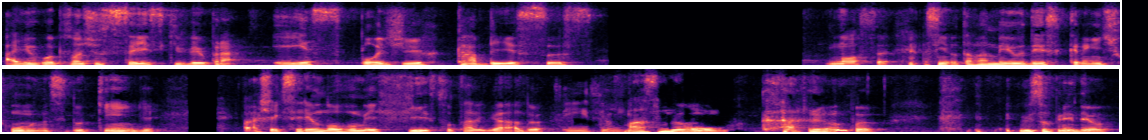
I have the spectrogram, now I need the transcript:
Aí o episódio 6 que veio para explodir cabeças. Nossa, assim, eu tava meio descrente com o lance do Kang. Eu achei que seria o novo Mephisto, tá ligado? Sim, sim. Mas não, caramba! Me surpreendeu.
